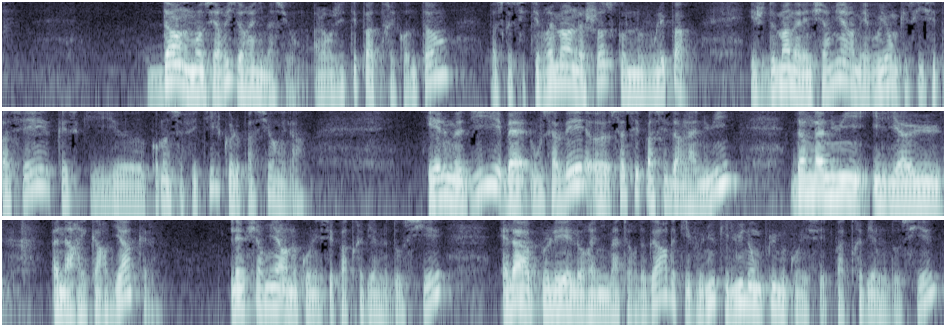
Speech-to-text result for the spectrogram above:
dans mon service de réanimation. Alors j'étais pas très content parce que c'était vraiment la chose qu'on ne voulait pas. Et je demande à l'infirmière, mais voyons, qu'est-ce qui s'est passé? Euh, Comment se fait-il que le patient est là? Et elle me dit, eh ben, vous savez, euh, ça s'est passé dans la nuit. Dans la nuit, il y a eu un arrêt cardiaque. L'infirmière ne connaissait pas très bien le dossier. Elle a appelé le réanimateur de garde qui est venu, qui lui non plus ne connaissait pas très bien le dossier.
